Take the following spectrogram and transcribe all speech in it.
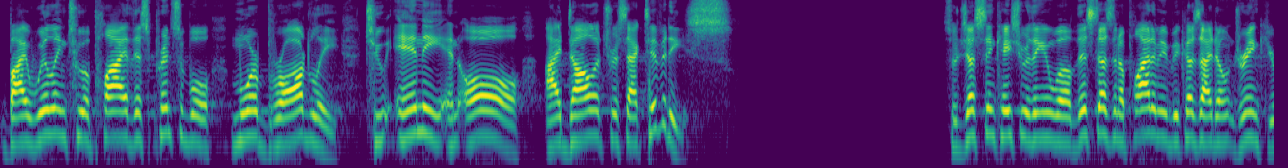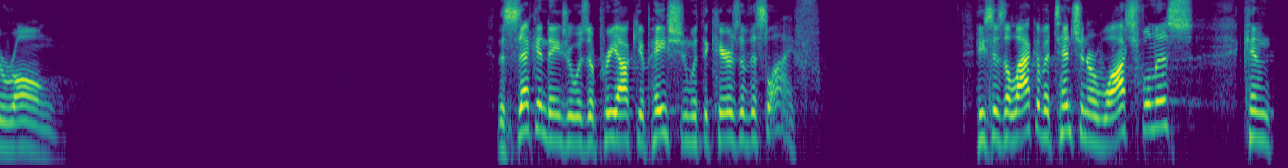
by willing to apply this principle more broadly to any and all idolatrous activities. So, just in case you were thinking, well, this doesn't apply to me because I don't drink, you're wrong. The second danger was a preoccupation with the cares of this life. He says a lack of attention or watchfulness can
